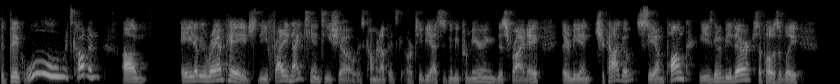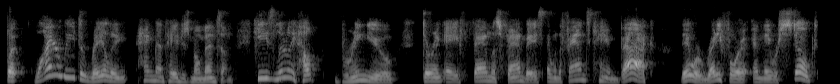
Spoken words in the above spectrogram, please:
the big, ooh, it's coming. Um, AEW Rampage, the Friday night TNT show is coming up. It's or TBS is going to be premiering this Friday. They're going to be in Chicago. CM Punk, he's going to be there supposedly But why are we derailing Hangman Page's momentum? He's literally helped bring you during a fanless fan base. And when the fans came back, they were ready for it and they were stoked.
